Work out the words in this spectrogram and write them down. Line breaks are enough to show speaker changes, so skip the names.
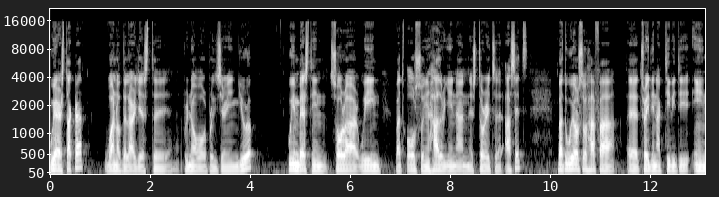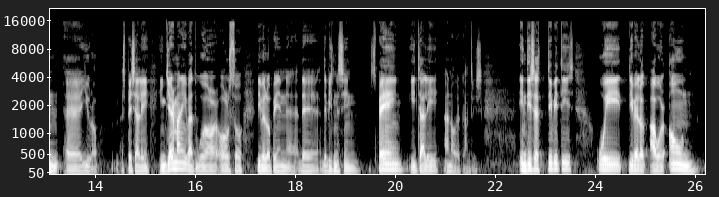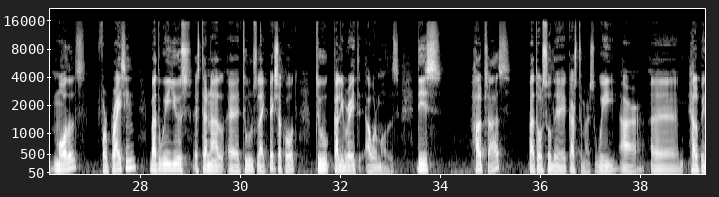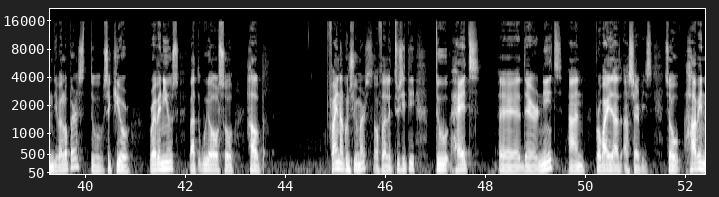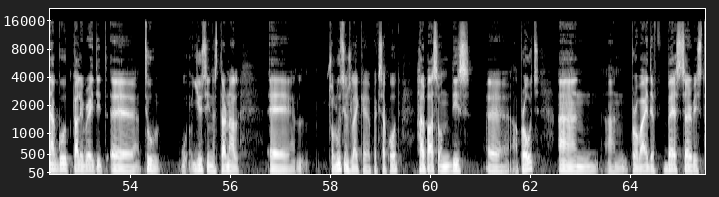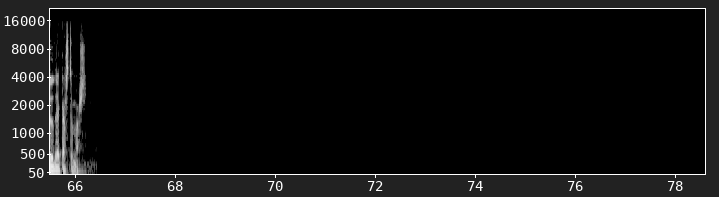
We are Statkraft, one of the largest uh, renewable producer in Europe. We invest in solar, wind, but also in hydrogen and storage uh, assets. But we also have a, a trading activity in uh, Europe, especially in Germany, but we are also developing uh, the, the business in Spain, Italy, and other countries. In these activities, we develop our own models for pricing, but we use external uh, tools like Pexaquote to calibrate our models. This helps us, but also the customers. We are uh, helping developers to secure revenues, but we also help final consumers of electricity to hedge uh, their needs and provide a, a, service. So having a good calibrated uh, tool using external solutions like uh, Pexaquote help us on this uh, approach and, and provide the best service to the customers.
